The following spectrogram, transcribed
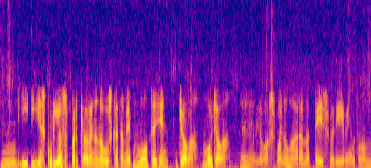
Mm, i, i és curiós perquè el venen a buscar també molta gent jove, molt jove. Eh? Llavors, bueno, ara mateix, vull dir, ha vingut un,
